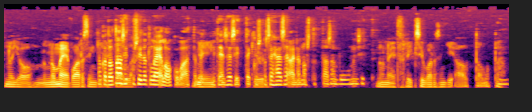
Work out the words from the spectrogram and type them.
No joo, no me varsinkin. no katsotaan sitten, kun siitä tulee elokuva, että Niin. miten se sitten, koska Kyllä. sehän se aina nostattaa sen buumin sitten. No Netflixi varsinkin auttaa, mutta, mm. Mm.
